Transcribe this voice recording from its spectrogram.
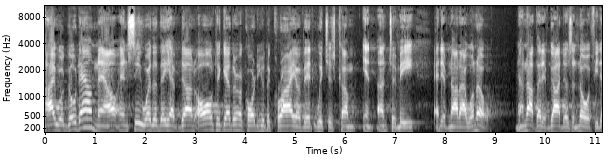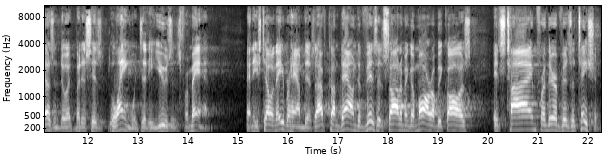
I will go down now and see whether they have done altogether according to the cry of it which has come in unto me, and if not, I will know. Now, not that if God doesn't know if he doesn't do it, but it's his language that he uses for man. And he's telling Abraham this I've come down to visit Sodom and Gomorrah because it's time for their visitation.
